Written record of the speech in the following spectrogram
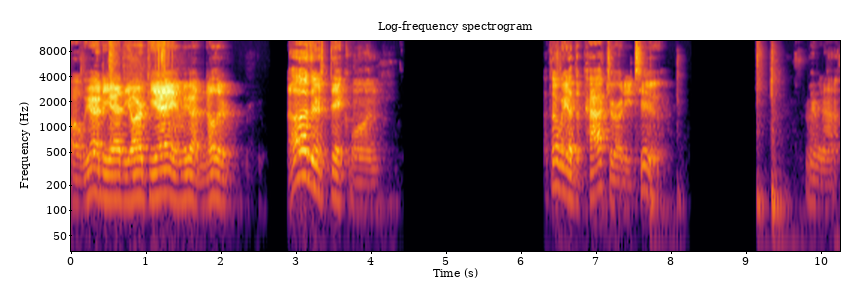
Oh, we already had the RPA and we got another another thick one. I thought we had the patch already too. Maybe not.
